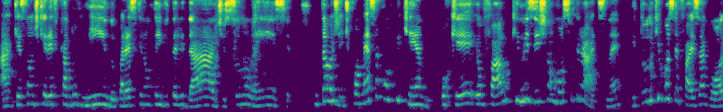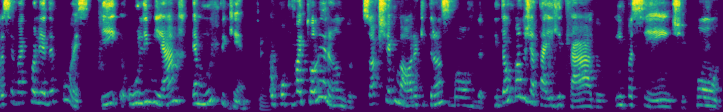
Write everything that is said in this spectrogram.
A questão de querer ficar dormindo, parece que não tem vitalidade, sonolência. Então, a gente começa com o pequeno, porque eu falo que não existe almoço grátis, né? E tudo que você faz agora, você vai colher depois. E o limiar é muito pequeno. Sim. O corpo vai tolerando. Só que chega uma hora que transborda. Então, quando já está irritado, impaciente, com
